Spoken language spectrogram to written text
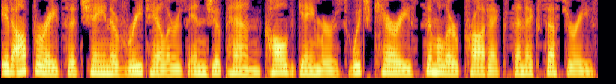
It operates a chain of retailers in Japan called Gamers which carries similar products and accessories.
